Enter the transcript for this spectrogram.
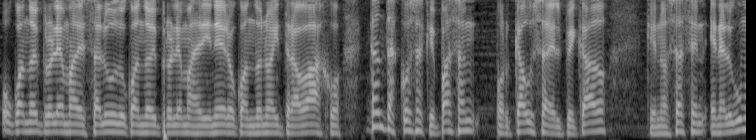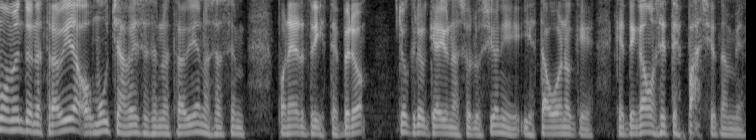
o cuando hay problemas de salud, o cuando hay problemas de dinero, cuando no hay trabajo, tantas cosas que pasan por causa del pecado que nos hacen en algún momento de nuestra vida o muchas veces en nuestra vida nos hacen poner triste. Pero yo creo que hay una solución y, está bueno que, tengamos este espacio también.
